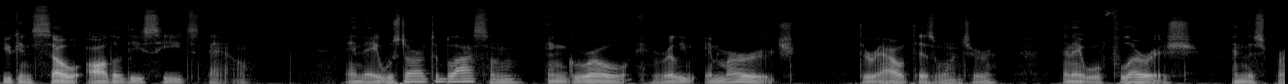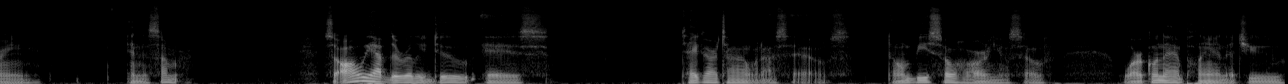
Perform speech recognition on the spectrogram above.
You can sow all of these seeds now, and they will start to blossom and grow and really emerge throughout this winter, and they will flourish in the spring and the summer. So, all we have to really do is take our time with ourselves. Don't be so hard on yourself. Work on that plan that you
